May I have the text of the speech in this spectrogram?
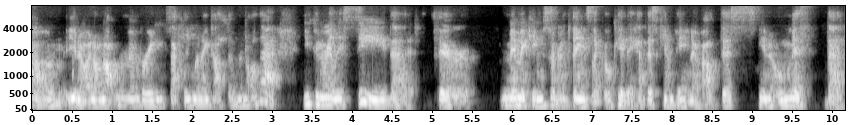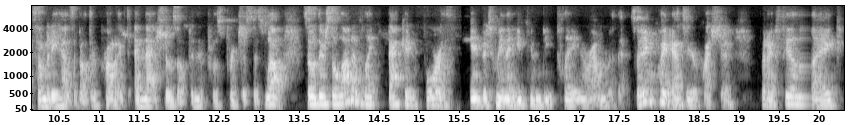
um, you know, and I'm not remembering exactly when I got them and all that, you can really see that they're mimicking certain things like okay they had this campaign about this you know myth that somebody has about their product and that shows up in their post purchase as well. So there's a lot of like back and forth in between that you can be playing around with it. So i didn't quite answer your question but i feel like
